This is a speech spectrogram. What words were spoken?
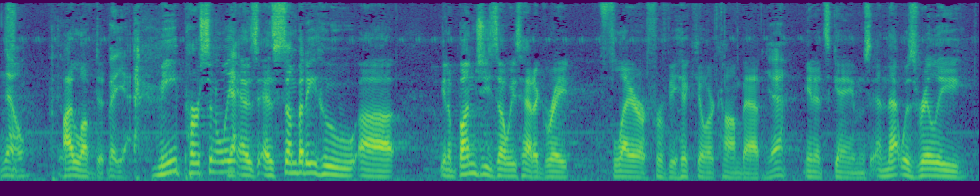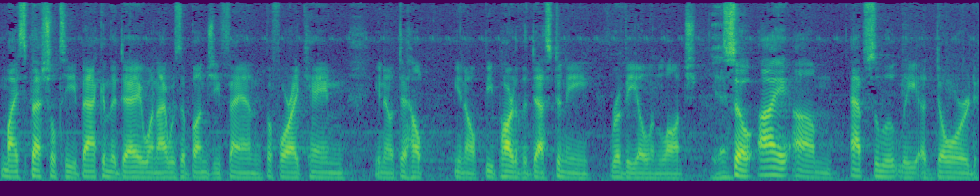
No. I loved it. But yeah. Me personally, Yeah. as, as somebody who, uh, you know, Bungie's always had a great flair for vehicular combat Yeah. in its games, and that was really my specialty back in the day when I was a Bungie fan before I came, you know, to help, you know, be part of the Destiny reveal and launch. Yeah. So I um, absolutely adored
